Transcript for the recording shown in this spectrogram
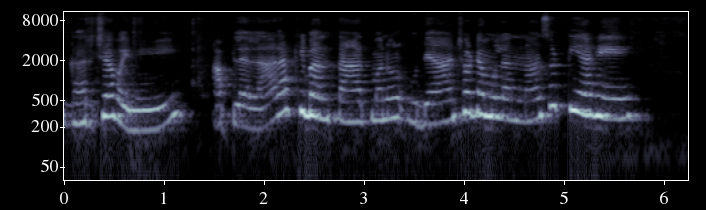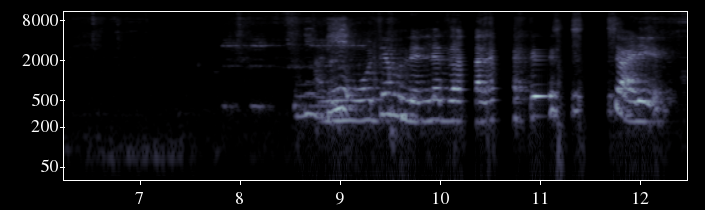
घरच्या बहिणी आपल्याला राखी बांधतात. म्हणून उद्या छोट्या मुलांना सुट्टी आहे. आणि मोठ्या मुलांना शाळेत.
